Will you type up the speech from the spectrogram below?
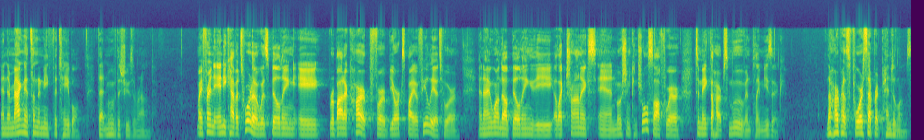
and they're magnets underneath the table that move the shoes around. My friend Andy Cavatorta was building a robotic harp for Bjork's Biophilia tour, and I wound up building the electronics and motion control software to make the harps move and play music. The harp has four separate pendulums,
